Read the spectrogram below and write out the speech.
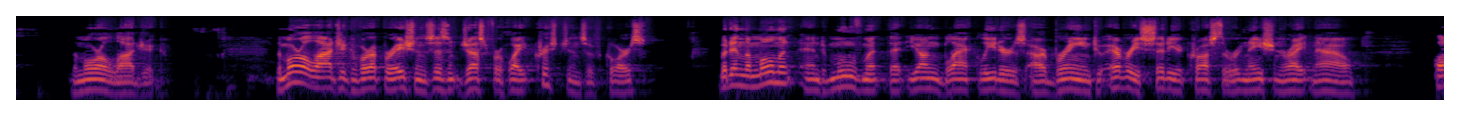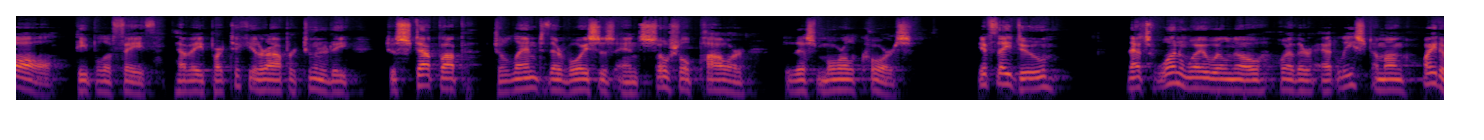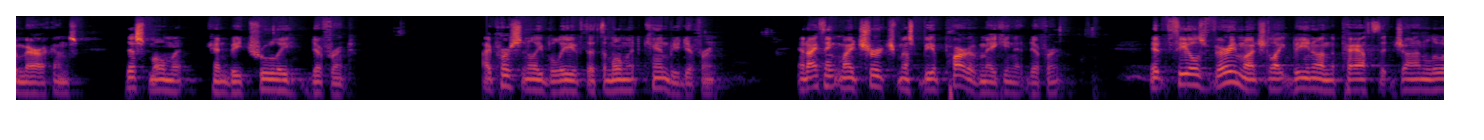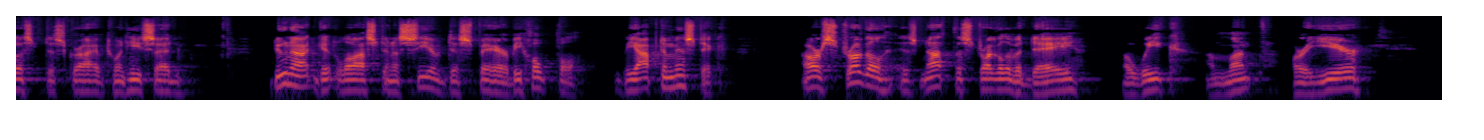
the moral logic. The moral logic of reparations isn't just for white Christians, of course, but in the moment and movement that young black leaders are bringing to every city across the nation right now, all people of faith have a particular opportunity to step up to lend their voices and social power to this moral course. If they do, that's one way we'll know whether, at least among white Americans, this moment can be truly different. I personally believe that the moment can be different, and I think my church must be a part of making it different. It feels very much like being on the path that John Lewis described when he said, Do not get lost in a sea of despair. Be hopeful. Be optimistic. Our struggle is not the struggle of a day, a week, a month, or a year.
